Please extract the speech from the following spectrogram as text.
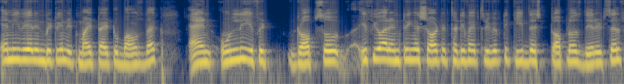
anywhere in between it might try to bounce back. And only if it drops. So if you are entering a short at 35 350 keep the stop loss there itself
